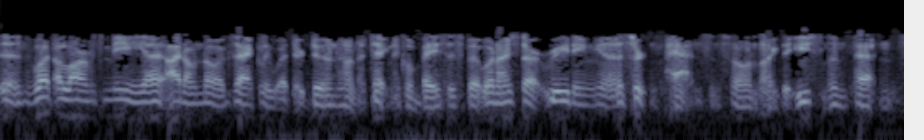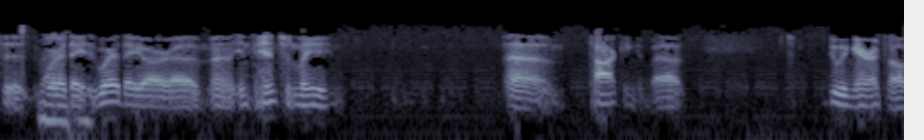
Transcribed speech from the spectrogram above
and what alarms me, I, I don't know exactly what they're doing on a technical basis, but when I start reading uh, certain patents and so on, like the Eastlund patents, uh, Right. where they where they are uh, uh, intentionally uh, talking about doing aerosol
